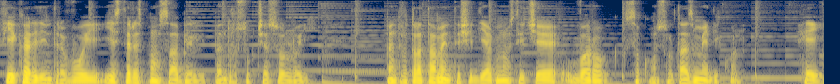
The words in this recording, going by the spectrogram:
Fiecare dintre voi este responsabil pentru succesul lui. Pentru tratamente și diagnostice, vă rog să consultați medicul. Hei,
